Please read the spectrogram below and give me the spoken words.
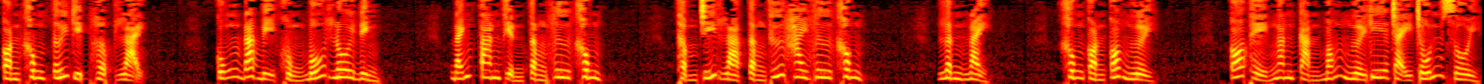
còn không tới kịp hợp lại, cũng đã bị khủng bố lôi đình, đánh tan thiện tầng hư không, thậm chí là tầng thứ hai hư không. Lần này, không còn có người, có thể ngăn cản bóng người kia chạy trốn rồi.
